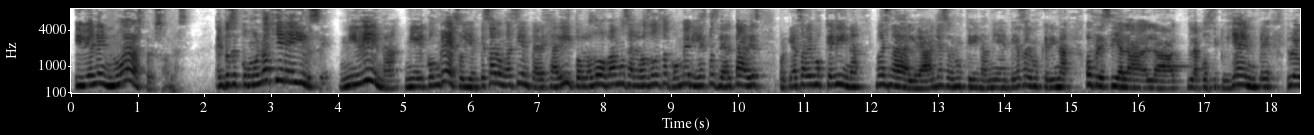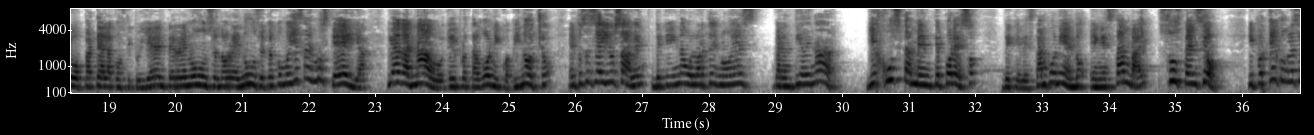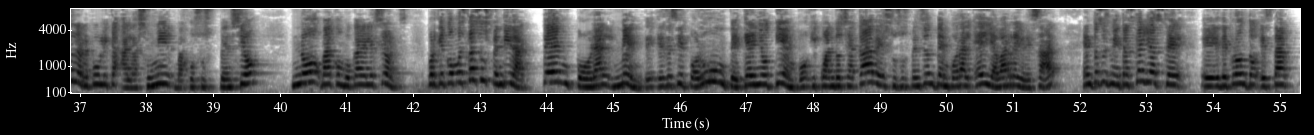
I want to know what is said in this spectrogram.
y vienen nuevas personas. Entonces, como no quiere irse ni Dina ni el Congreso y empezaron así emparejaditos los dos, vamos a los dos a comer y estas lealtades, porque ya sabemos que Dina no es nada leal, ya sabemos que Dina miente, ya sabemos que Dina ofrecía la, la, la constituyente, luego patea la constituyente, renuncio, no renuncio. Entonces, como ya sabemos que ella le ha ganado el protagónico a Pinocho, entonces ellos saben de que Dina Boluarte no es garantía de nada. Y es justamente por eso de que le están poniendo en stand-by suspensión. ¿Y por qué el Congreso de la República, al asumir bajo suspensión, no va a convocar elecciones? Porque como está suspendida temporalmente, es decir, por un pequeño tiempo, y cuando se acabe su suspensión temporal, ella va a regresar, entonces mientras que ella se, eh, de pronto está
